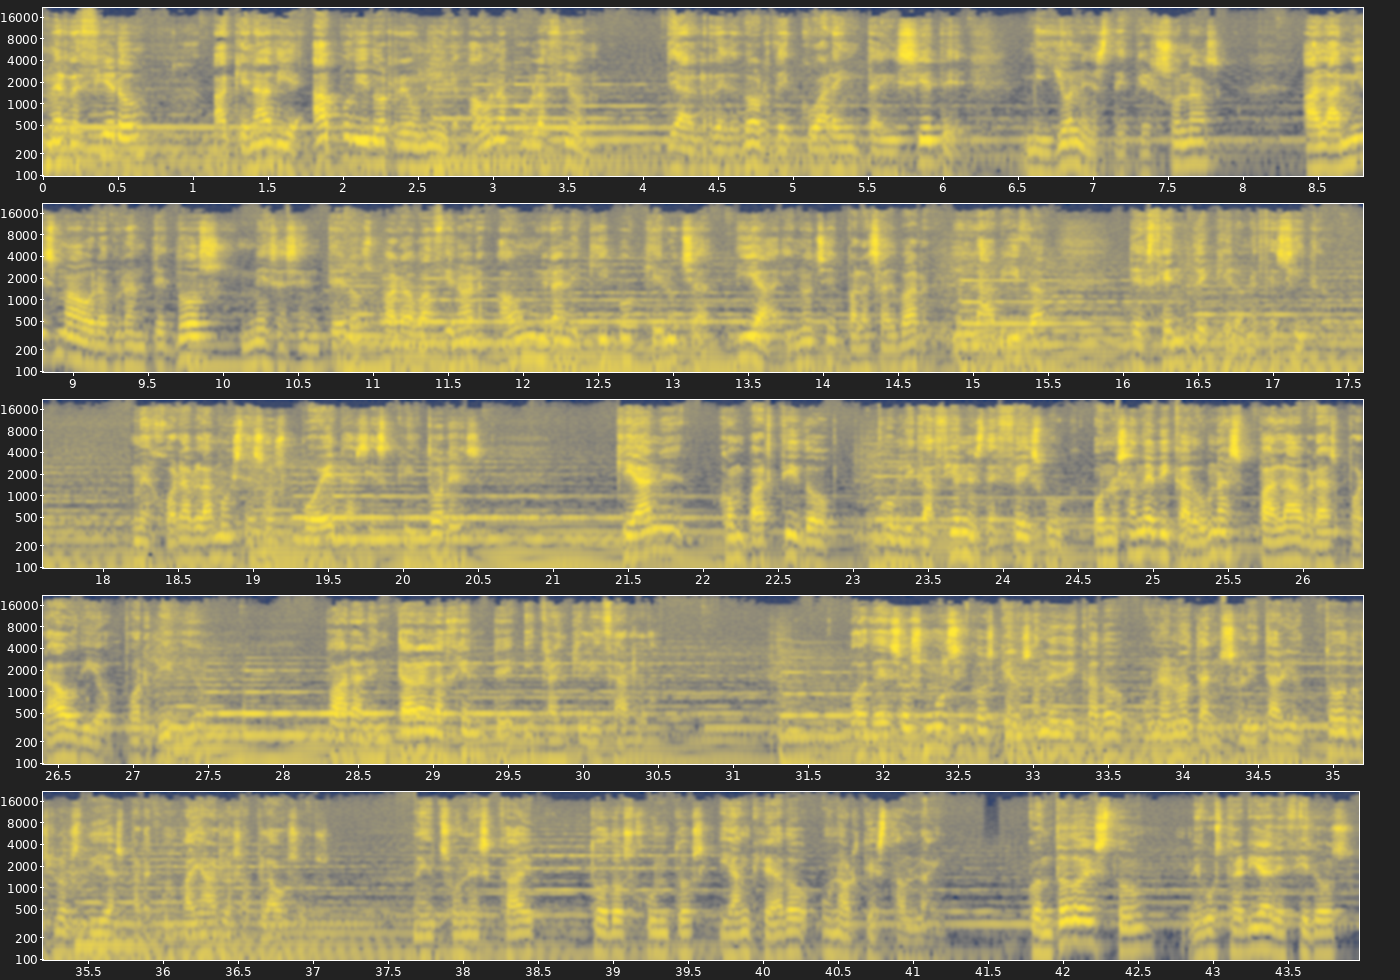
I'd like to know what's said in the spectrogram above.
Me refiero a que nadie ha podido reunir a una población de alrededor de 47 millones de personas a la misma hora durante dos meses enteros para ovacionar a un gran equipo que lucha día y noche para salvar la vida de gente que lo necesita. Mejor hablamos de esos poetas y escritores que han compartido publicaciones de Facebook o nos han dedicado unas palabras por audio, por vídeo, para alentar a la gente y tranquilizarla. De esos músicos que nos han dedicado una nota en solitario todos los días para acompañar los aplausos. Han hecho un Skype todos juntos y han creado una orquesta online. Con todo esto, me gustaría deciros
